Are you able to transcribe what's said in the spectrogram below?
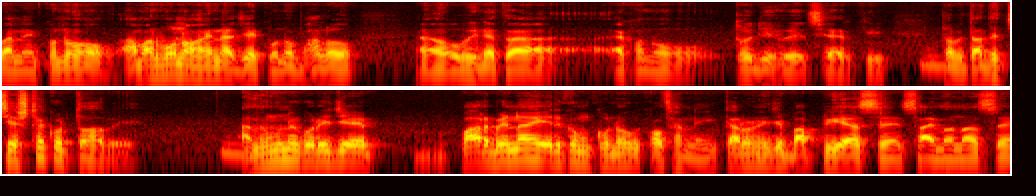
মানে কোনো আমার মনে হয় না যে কোনো ভালো অভিনেতা এখনও তৈরি হয়েছে আর কি। তবে তাদের চেষ্টা করতে হবে। আমি মনে করি যে পারবে না এরকম কোনো কথা নেই। কারণ এই যে বাপ্পি আছে সাইমন আছে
